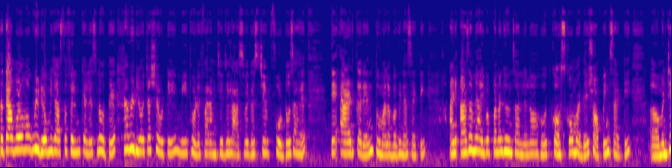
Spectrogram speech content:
तर त्यामुळे मग व्हिडिओ मी जास्त फिल्म केलेच नव्हते. ह्या व्हिडिओच्या शेवटी मी थोडेफार आमचे जे लास वेगसचे फोटोज आहेत ते ऍड करेन तुम्हाला बघण्यासाठी. आणि आज आम्ही आई पप्पांना घेऊन चाललेलो आहोत कॉस्कोमध्ये शॉपिंगसाठी म्हणजे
